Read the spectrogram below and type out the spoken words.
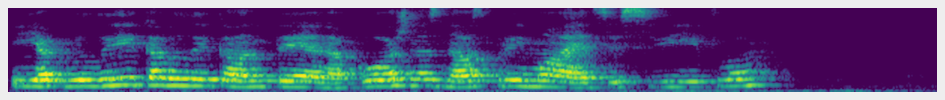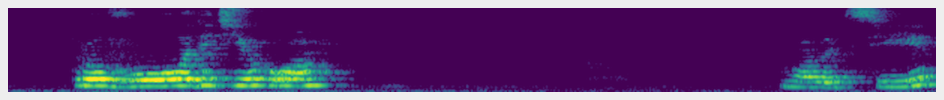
І як велика-велика антена, кожна з нас приймає це світло, проводить його. Молодці.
